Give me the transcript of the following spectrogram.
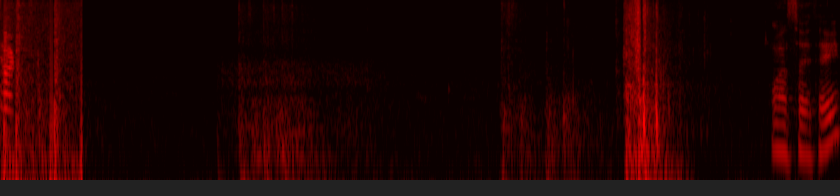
Short. One side, hey?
